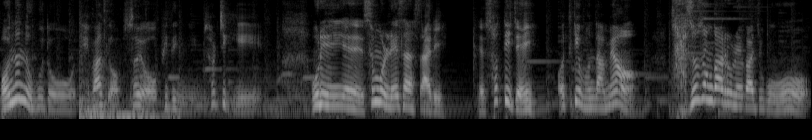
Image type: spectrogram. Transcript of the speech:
어느 누구도 대박이 없어요, 피디님. 솔직히. 우리 예, 24살짜리 소띠제이. 어떻게 본다면 자수성가를 해가지고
